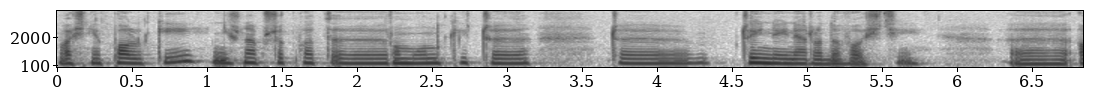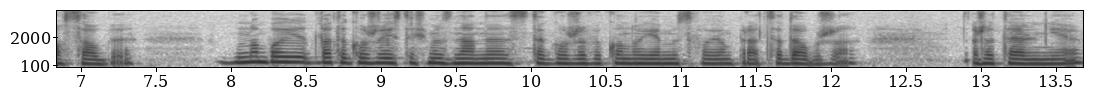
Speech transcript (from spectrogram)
właśnie Polki niż na przykład Rumunki czy, czy, czy innej narodowości osoby. No bo dlatego, że jesteśmy znane z tego, że wykonujemy swoją pracę dobrze, rzetelnie.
